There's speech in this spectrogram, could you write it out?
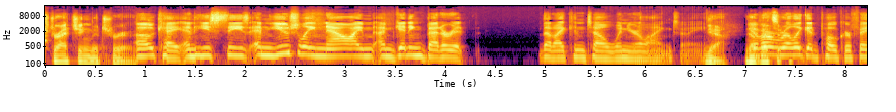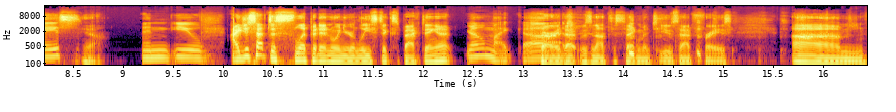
stretching the truth. Okay, and he sees, and usually now I'm I'm getting better at that. I can tell when you're lying to me. Yeah. No, you have a really good poker face, Yeah. and you. I just have to slip it in when you're least expecting it. Oh my god! Sorry, that was not the segment to use that phrase. Um,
